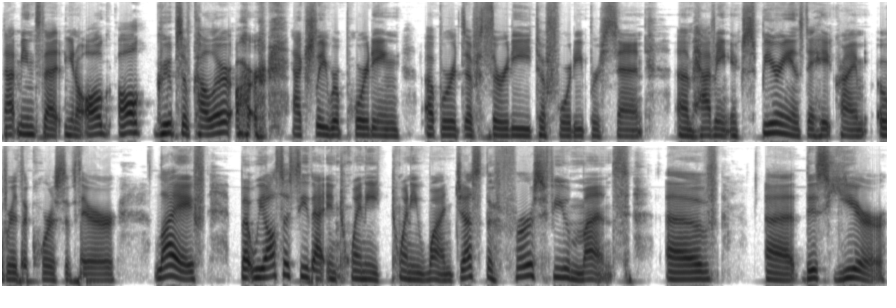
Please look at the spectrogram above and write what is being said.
that means that you know all all groups of color are actually reporting upwards of 30 to 40 percent um, having experienced a hate crime over the course of their life. But we also see that in 2021, just the first few months of uh, this year,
